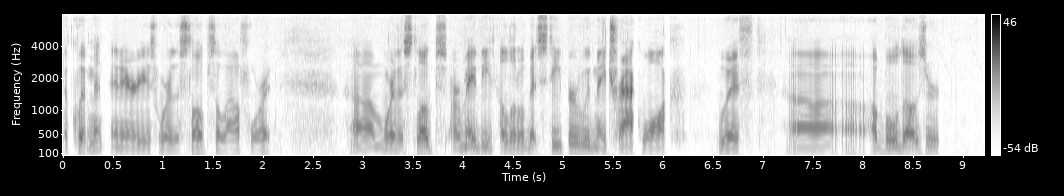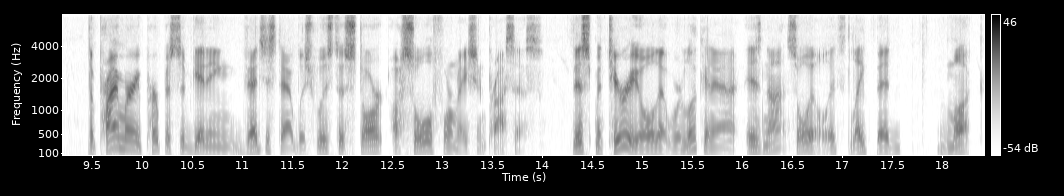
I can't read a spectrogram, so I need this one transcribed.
equipment in areas where the slopes allow for it. Um, where the slopes are maybe a little bit steeper, we may track walk with uh, a bulldozer. The primary purpose of getting veg established was to start a soil formation process. This material that we're looking at is not soil, it's lake bed muck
